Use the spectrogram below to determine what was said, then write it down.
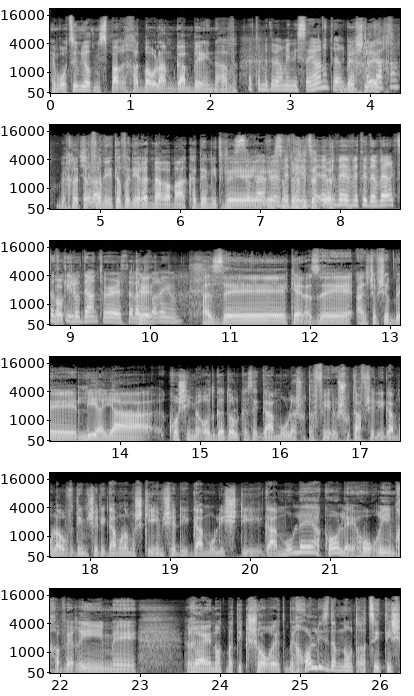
הם רוצים להיות מספר אחד בעולם גם בעיניו. אתה מדבר מניסיון, אתה הרגשת בהחלט, ככה? בהחלט, שלא? תכף אני, ארד מהרמה האקדמית ואספר קצת. ו- ותדבר קצת אוקיי. כאילו down to earth על כן. הדברים. אז אה, כן, אז אה, אני חושב שלי היה קושי מאוד גדול כזה, גם מול השותף שלי, גם מול העובדים שלי, גם מול המשקיעים שלי, גם מול אשתי, גם מול אה, הכל, הורים, חברים, ראיונות בתקשורת. בכל הזדמנות רציתי, ש...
